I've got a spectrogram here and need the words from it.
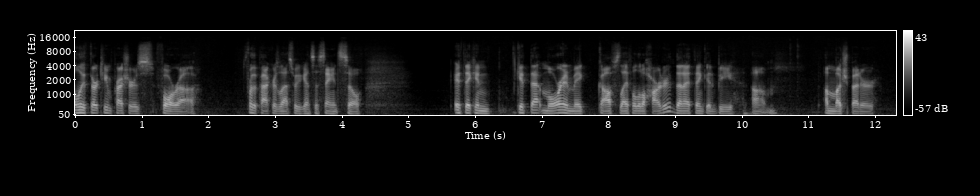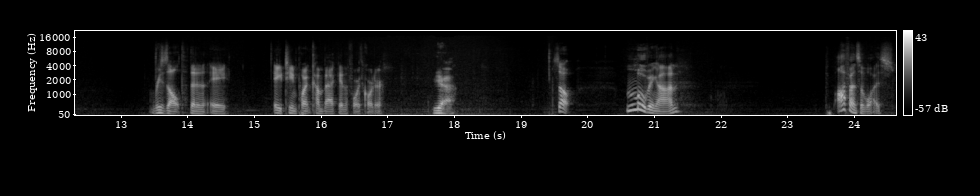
only 13 pressures for uh for the Packers last week against the Saints. So if they can get that more and make Goff's life a little harder, then I think it'd be um, a much better result than a 18 point comeback in the fourth quarter. Yeah. So, moving on. Offensive wise,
